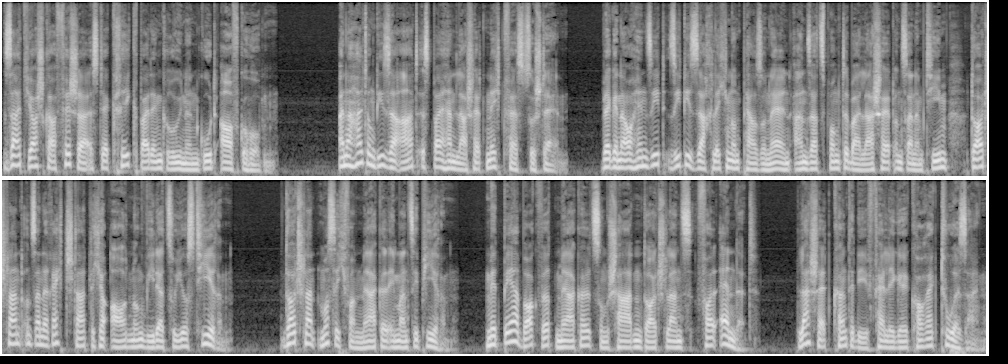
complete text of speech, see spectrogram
Seit Joschka Fischer ist der Krieg bei den Grünen gut aufgehoben. Eine Haltung dieser Art ist bei Herrn Laschet nicht festzustellen. Wer genau hinsieht, sieht die sachlichen und personellen Ansatzpunkte bei Laschet und seinem Team, Deutschland und seine rechtsstaatliche Ordnung wieder zu justieren. Deutschland muss sich von Merkel emanzipieren. Mit Baerbock wird Merkel zum Schaden Deutschlands vollendet. Laschet könnte die fällige Korrektur sein.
